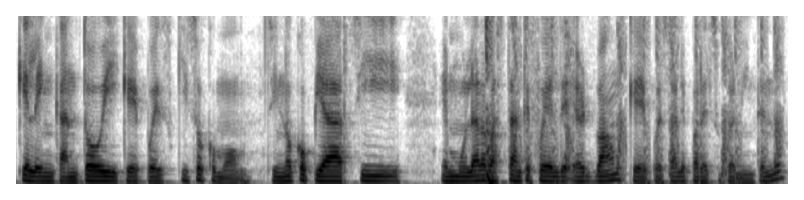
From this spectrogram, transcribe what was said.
que le encantó y que pues quiso como si no copiar si emular bastante fue el de Earthbound que pues sale para el Super Nintendo.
